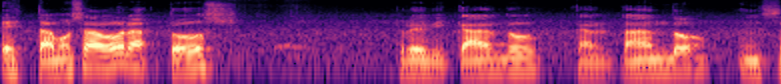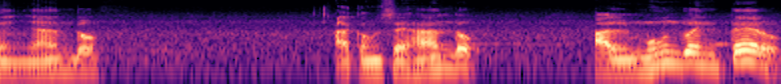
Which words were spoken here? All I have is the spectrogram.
estamos ahora todos predicando, cantando, enseñando, aconsejando al mundo entero,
